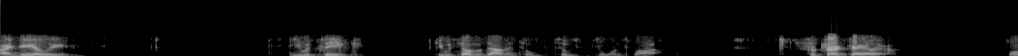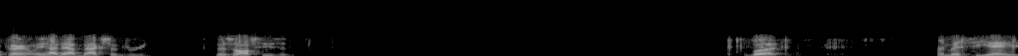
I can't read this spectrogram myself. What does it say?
ideally, you would think he would settle down into to, to one spot. So Trent Taylor, well, apparently had to have back surgery this off season. But I missed CAs,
